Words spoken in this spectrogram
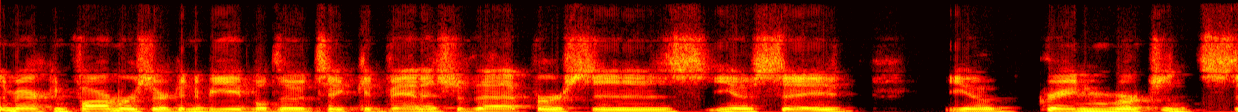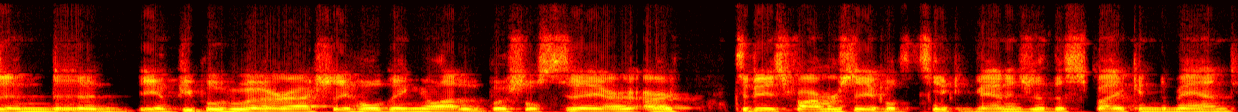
American farmers are going to be able to take advantage of that versus, you know, say, you know grain merchants and, and you know people who are actually holding a lot of the bushels today are, are today's farmers able to take advantage of the spike in demand?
